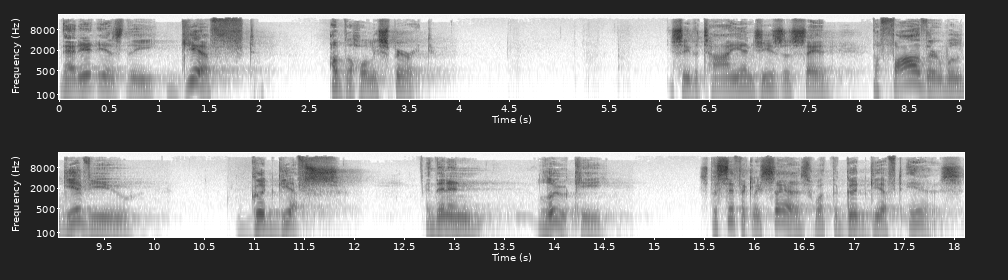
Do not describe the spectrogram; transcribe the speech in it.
that it is the gift of the Holy Spirit. You see the tie in? Jesus said, The Father will give you good gifts. And then in Luke, he specifically says what the good gift is.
